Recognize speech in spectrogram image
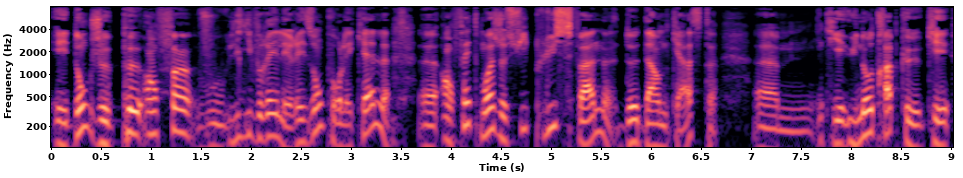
Et donc je peux enfin vous livrer les raisons pour lesquelles, euh, en fait, moi je suis plus fan de Downcast, euh, qui est une autre app que, qui est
